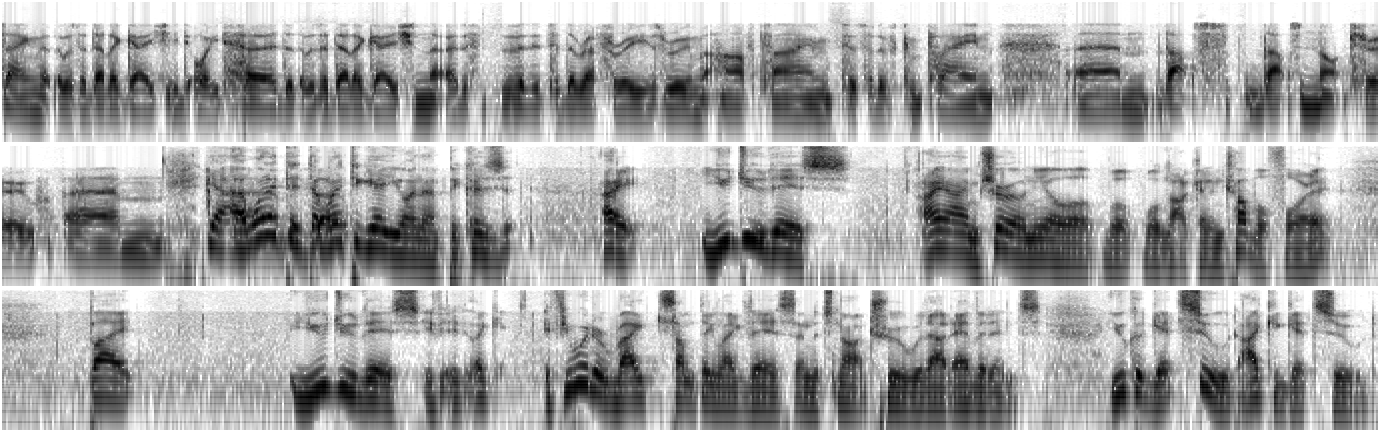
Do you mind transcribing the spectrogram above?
saying that there was a delegation, or he'd heard that there was a delegation that had visited the referee's room at half time to sort of complain. Um, that's that's not true. Um, Yeah, I wanted um, to I wanted to get you on that because, all right, you do this. I, I'm sure O'Neill will, will, will not get in trouble for it, but you do this if, like if you were to write something like this and it's not true without evidence, you could get sued. I could get sued.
